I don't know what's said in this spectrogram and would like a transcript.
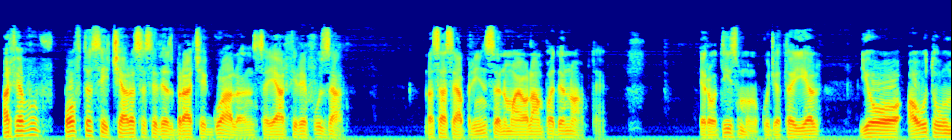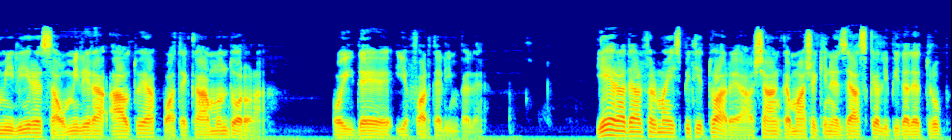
Ar fi avut poftă să-i ceară să se dezbrace goală, însă i-ar fi refuzat. Lăsase aprinsă numai o lampă de noapte. Erotismul, cugetă el, e o autoumilire sau umilirea altuia, poate ca amândorora. O idee e foarte limpede. Ea era de altfel mai ispititoare, așa în cămașă chinezească, lipită de trup.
